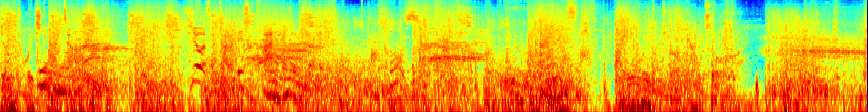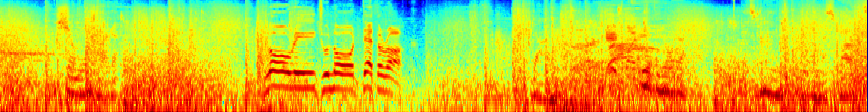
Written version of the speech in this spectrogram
Don't waste Give my time. Show us a time. This man was Of course. I'm. Await your counsel. Show me a target. Glory to Lord Detheroc. Done. Yes, my Give the order. It's time to open the scales.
